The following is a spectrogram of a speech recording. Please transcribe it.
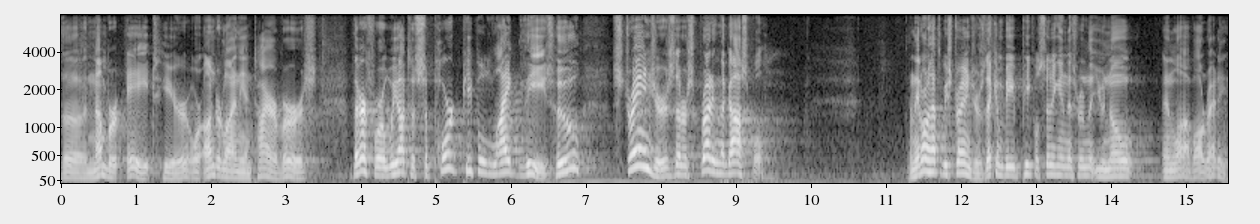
the number 8 here or underline the entire verse. Therefore, we ought to support people like these. Who? Strangers that are spreading the gospel. And they don't have to be strangers, they can be people sitting in this room that you know and love already.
